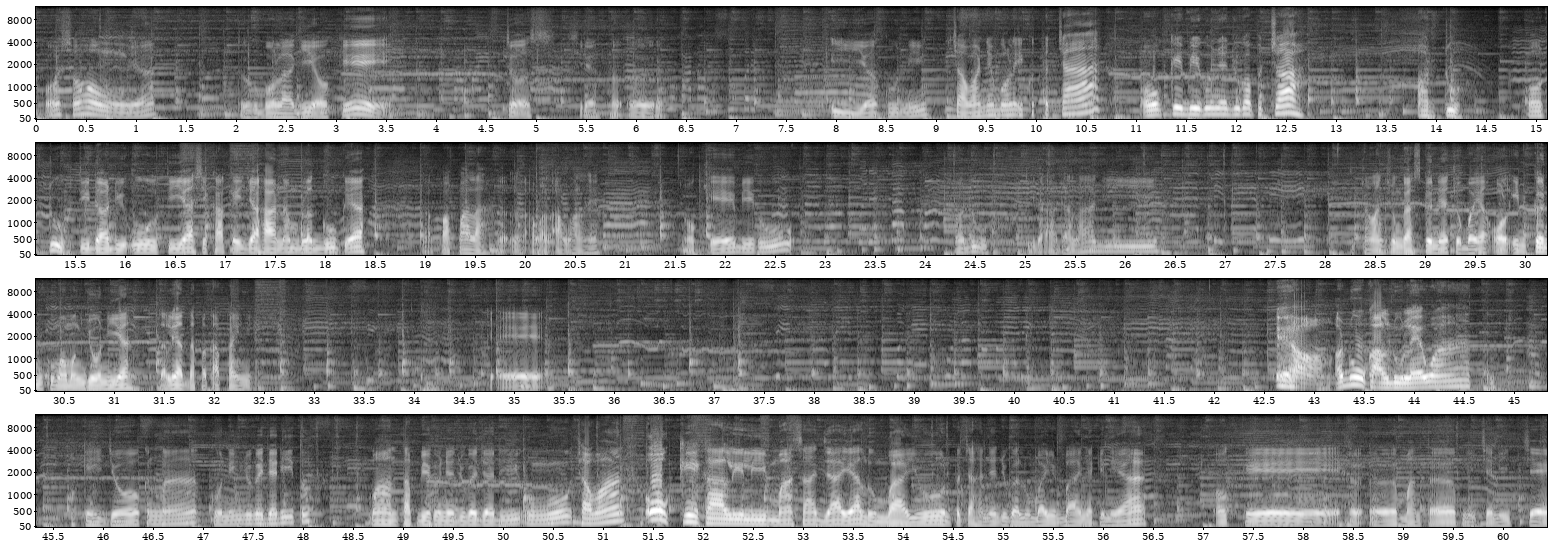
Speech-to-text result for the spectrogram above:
kosong ya. Turbo lagi oke. Jos ya iya kuning. Cawannya boleh ikut pecah. Oke birunya juga pecah. Aduh Aduh tidak di ulti ya si kakek jahanam beleguk ya nggak apa-apa lah awal-awal ya. Oke biru. Aduh tidak ada lagi. Kita langsung gaskan ya coba ya all in kan ku mamang Joni ya. Kita lihat dapat apa ini. Oke. Ya aduh kaldu lewat. Oke hijau kena kuning juga jadi itu mantap birunya juga jadi ungu cawan. Oke kali lima saja ya lumbayun. Pecahannya juga lumbayun banyak ini ya. Oke he -he, mantep nice nice.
